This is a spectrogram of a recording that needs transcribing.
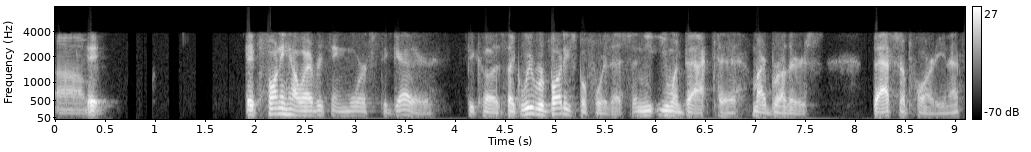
Um, it, it's funny how everything works together because like we were buddies before this, and you, you went back to my brother's bachelor party, and that's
